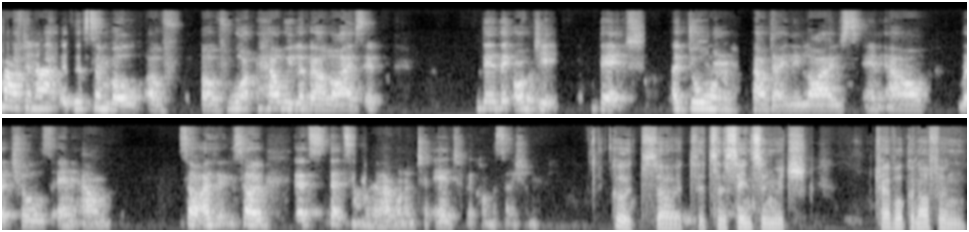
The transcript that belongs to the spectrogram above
craft and art is a symbol of of what how we live our lives. It, they're the object that adorn our daily lives and our rituals and our so I think so that's that's something that I wanted to add to the conversation. Good. So it's it's a sense in which travel can often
